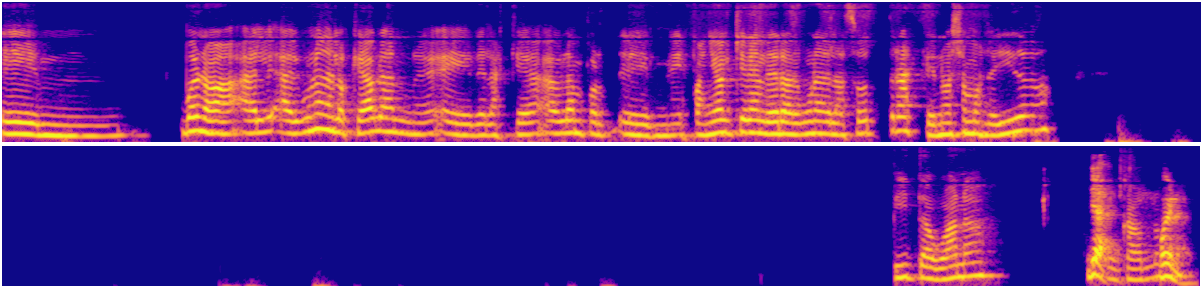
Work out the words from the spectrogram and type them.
Em, bueno, algunos de los que hablan, eh, de las que hablan por español, ¿quieren leer alguna de las otras que no hayamos leído? Pita, Juana. Ya, bueno,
